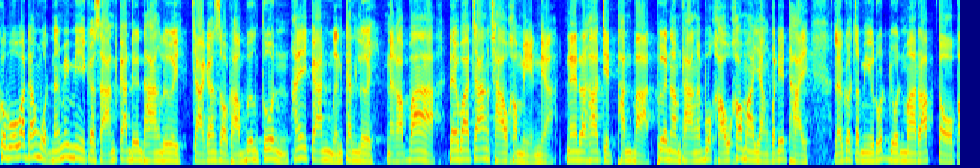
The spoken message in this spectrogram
ก็พบว่าทั้งหมดนั้นไม่มีเอกสารการเดินทางเลย จากการสอบถามเบื้องต้นให้การเหมือนกันเลยนะครับว่าได้ว่าจ้างชาวเขมรเนี่ยในราคา 7,000 บาท เพื่อนำทางให้พวกเขาเข้ามายังประเทศไทย แล้วก็จะมีรถยนต์มารับต่อไป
